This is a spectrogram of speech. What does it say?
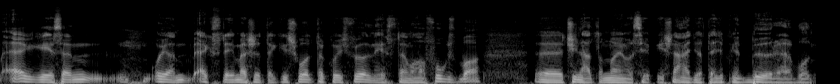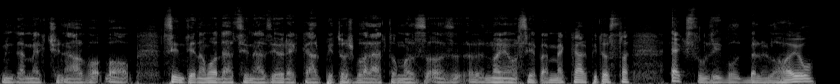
Egészen olyan extrém esetek is voltak, hogy fölnéztem a Fuchsba, ö, csináltam nagyon szép kis ágyat, egyébként bőrrel volt minden megcsinálva. A, szintén a Madácsinázi öreg kárpitos barátom az, az nagyon szépen megkárpitozta. Exkluzív volt belül a hajó,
